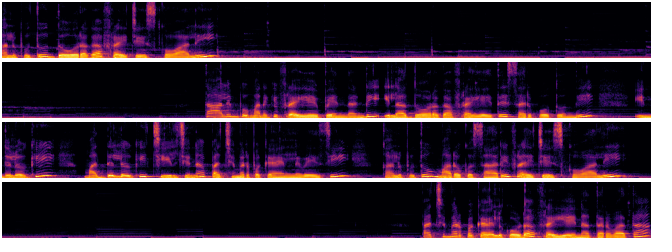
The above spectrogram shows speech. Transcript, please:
కలుపుతూ దోరగా ఫ్రై చేసుకోవాలి. తాలింపు మనకి ఫ్రై అయిపోయిందండి. ఇలా దోరగా ఫ్రై అయితే సరిపోతుంది. ఇందులోకి మధ్యలోకి చీల్చిన పచ్చిమిరపకాయలను వేసి కలుపుతూ మరొకసారి ఫ్రై చేసుకోవాలి. పచ్చిమిరపకాయలు కూడా ఫ్రై అయిన తర్వాత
